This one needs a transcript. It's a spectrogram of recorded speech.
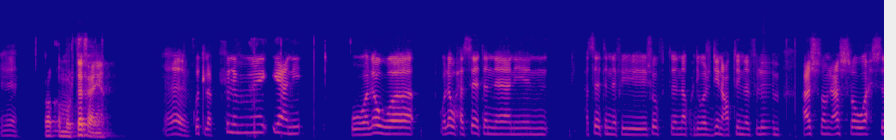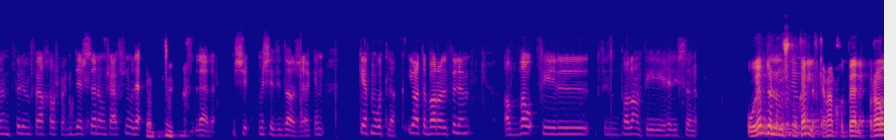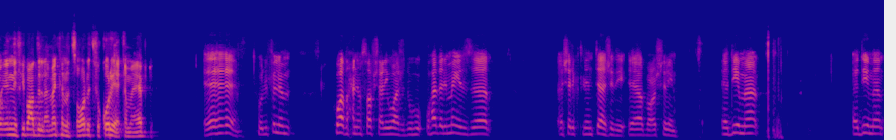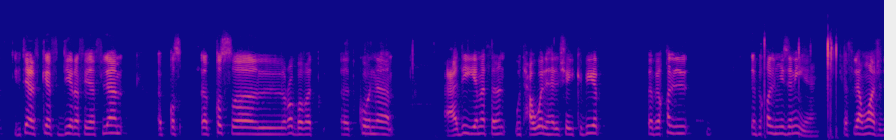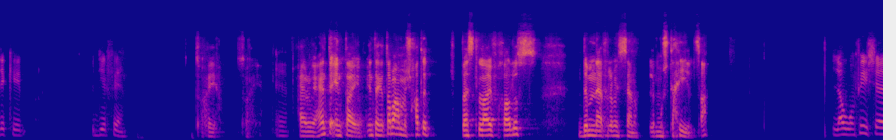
إيه. رقم مرتفع يعني. إيه قلت لك فيلم يعني ولو ولو حسيت إن يعني حسيت ان في شفت إنك واحد واجدين عاطينا الفيلم عشرة من عشرة وأحسن فيلم في آخر مش قديش سنة ومش عارف شنو. لا. لا لا. مش مش هذه الدرجة. لكن كيف ما قلت لك يعتبر الفيلم الضوء في ال... في الظلام في هذه السنة. ويبدو إنه مش مكلف كمان خد بالك. بالرغم ان في بعض الأماكن اتصورت في كوريا كما يبدو. إيه هو الفيلم واضح انه مصرفش عليه واجد. وهذا اللي يميز آه، شركة الإنتاج هذه 24 ديما ديما تعرف كيف تديرها في أفلام بقص... بقصة ربما تكون عادية مثلا وتحولها لشيء كبير بأقل بأقل ميزانيه يعني. أفلام واجد هيك تدير فيها. صحيح صحيح. إيه. حلو. يعني أنت انت طيب أنت طبعا مش حاطط Past Lives خالص ضمن أفلام السنة مستحيل صح؟ لو ما فيش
